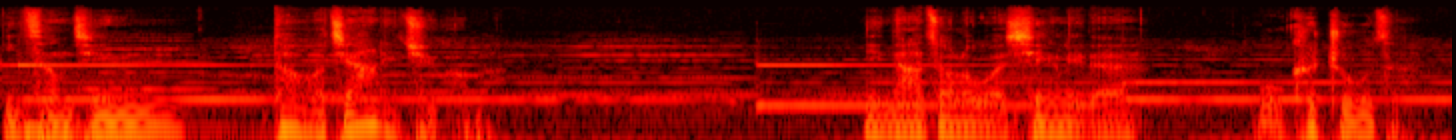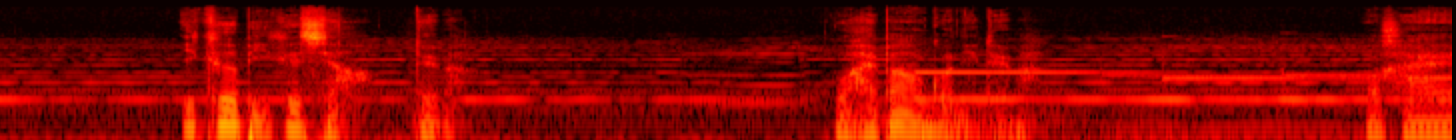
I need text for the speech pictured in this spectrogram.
你曾经到我家里去过吧？你拿走了我心里的。五颗珠子，一颗比一颗小，对吧？我还抱过你，对吧？我还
